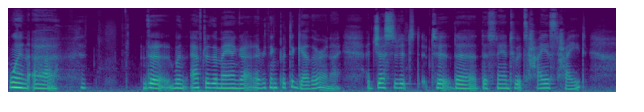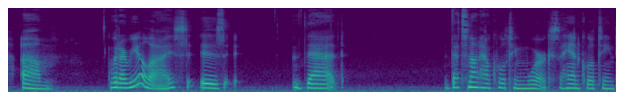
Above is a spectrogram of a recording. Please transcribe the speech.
when uh, the when after the man got everything put together and I adjusted it to the the stand to its highest height, um, what I realized is that that's not how quilting works. Hand quilting,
